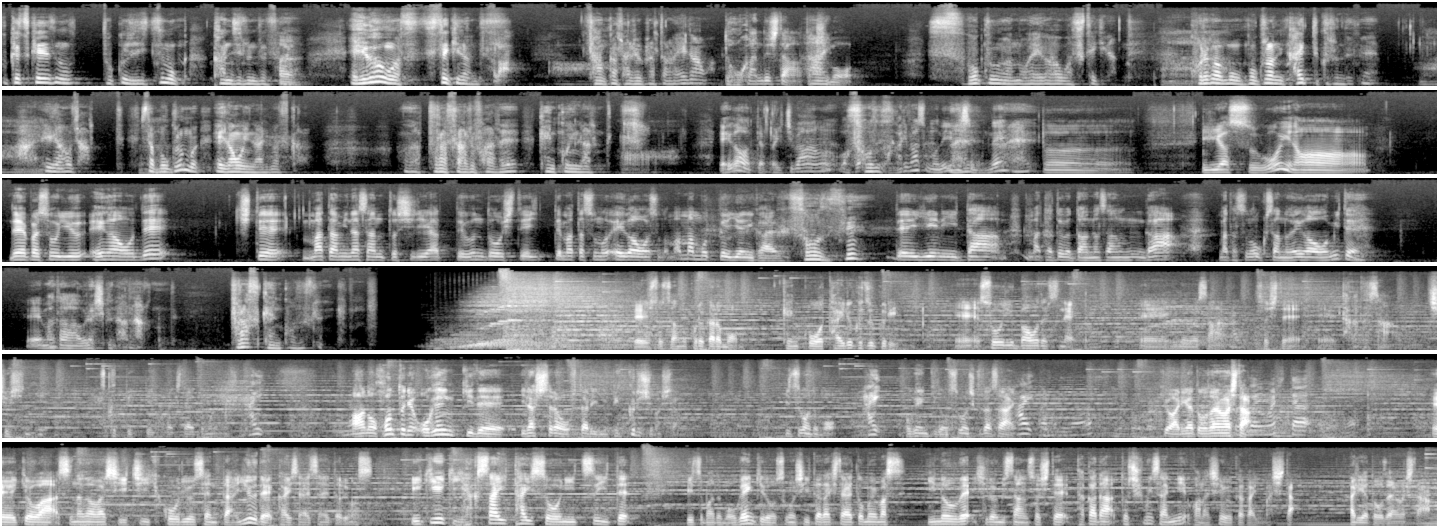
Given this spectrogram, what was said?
受付の時いつも感じるんですが、はい、笑顔が素敵なんです。参加される方の笑顔。同感でした私も、はい、すごくあの笑顔が素敵なんで。これがもう僕らに返ってくるんですね。笑顔だって。したら僕らも笑顔になりますから。プラスアルファで健康になるんで。笑顔ってやっぱり一番わか分かりますもんね。いいですもんね、ねうん。いやすごいなでやっぱりそういう笑顔で来てまた皆さんと知り合って運動していってまたその笑顔をそのまま持って家に帰る。そうですね。で家にいた、まあ、例えば旦那さんがまたその奥さんの笑顔を見て、えー、また嬉しくなる。プラス健康ですね、えー、一つあのこれからも健康体力づくり、えー、そういう場をですね、えー、井上さんそして、えー、高田さん中心に作っていっていただきたいと思います、はい、あの本当にお元気でいらっしゃるお二人にびっくりしました。いつまでもお元気でお過ごしください、はい、今日はありがとうございました。えー、今日は砂川市地域交流センター U で開催されております。生き生き100歳体操についていつまでもお元気でお過ごしいただきたいと思います。井上博美さんそして高田俊文さんにお話を伺いました。ありがとうございました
